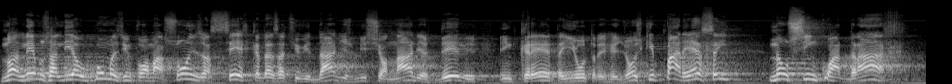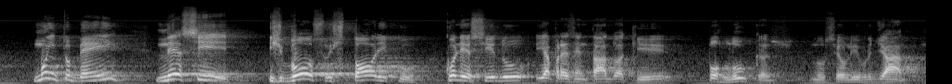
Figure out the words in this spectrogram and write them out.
nós lemos ali algumas informações acerca das atividades missionárias dele em Creta e em outras regiões que parecem não se enquadrar muito bem nesse esboço histórico conhecido e apresentado aqui por Lucas no seu livro de Atos.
